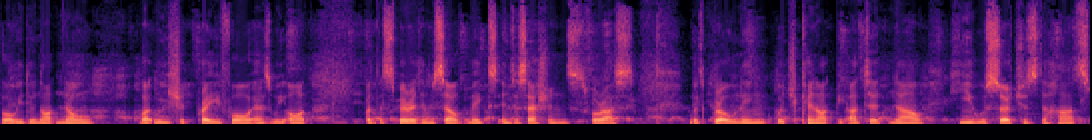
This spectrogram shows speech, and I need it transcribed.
for we do not know what we should pray for as we ought, but the Spirit Himself makes intercessions for us with groaning which cannot be uttered. Now, He who searches the hearts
